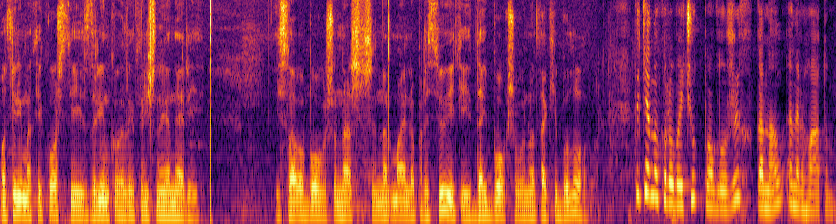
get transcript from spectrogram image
отримати кошти з ринку електричної енергії. І слава Богу, що наші нормально працюють, і дай Бог, що воно так і було. Тетяна Коровайчук, Павло Жих, канал Енергоатом.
